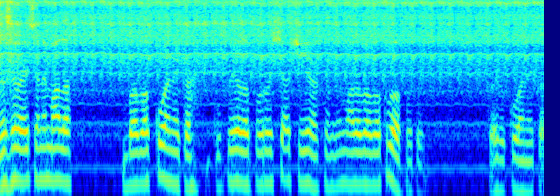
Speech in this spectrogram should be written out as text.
Називається не мала баба коника. Купила порося чи як, не мала баба клопоту. Кажу коника.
